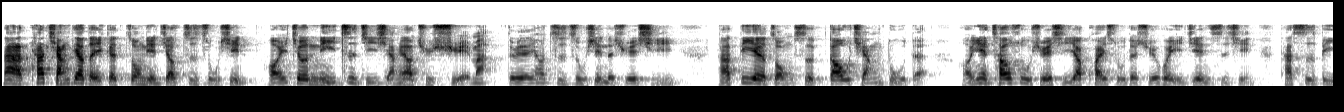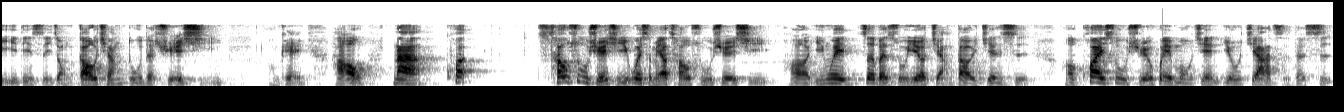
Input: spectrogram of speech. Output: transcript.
那他强调的一个重点叫自主性，哦，也就你自己想要去学嘛，对不对？要自主性的学习。然后第二种是高强度的，哦，因为超速学习要快速的学会一件事情，它势必一定是一种高强度的学习。OK，好，那快超速学习为什么要超速学习？哦，因为这本书也有讲到一件事，哦，快速学会某件有价值的事，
